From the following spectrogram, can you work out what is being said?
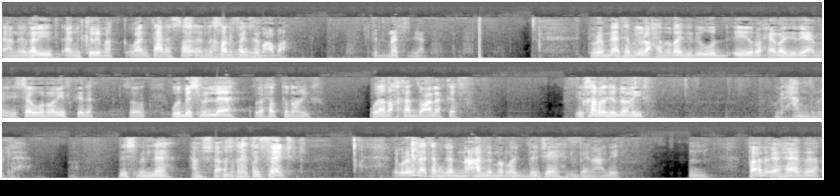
يعني غريب ان نكرمك وبعدين تعالى نصلي. الفجر مع بعض في المسجد يعني. إبراهيم بن ادهم يلاحظ الراجل يقول إيه يروح الراجل يعمل يسوي الرغيف كده يقول بسم الله ويحط الرغيف. ويضع خده على كفه. يخرج الرغيف. والحمد لله. بسم الله. ما شاء الله. لغاية الفجر. إبراهيم بن ادهم قال نعلم الرجل ده جاهل باين عليه. قال يا هذا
